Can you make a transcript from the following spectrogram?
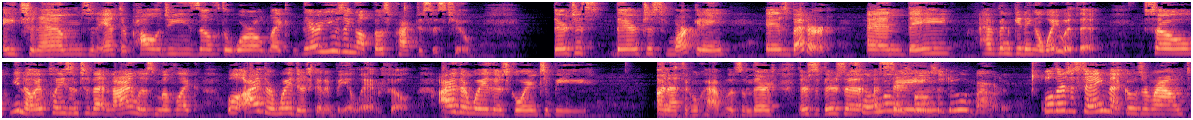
H&Ms and anthropologies of the world, like they're using up those practices too. They're just they're just marketing is better and they have been getting away with it. So, you know, it plays into that nihilism of like, well, either way there's going to be a landfill. Either way there's going to be unethical capitalism. There there's there's a, So a what are we saying supposed to do about it? well, there's a saying that goes around,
